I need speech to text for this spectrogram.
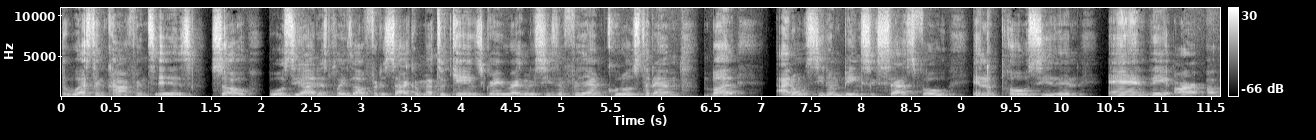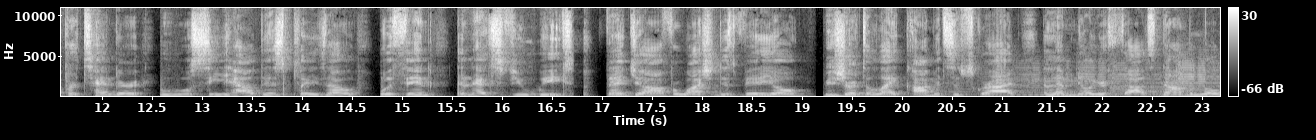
the Western Conference is. So we'll see how this plays out for the Sacramento Kings. Great regular season for them. Kudos to them. But I don't see them being successful in the postseason and they are a pretender. We will see how this plays out within the next few weeks. Thank y'all for watching this video. Be sure to like, comment, subscribe, and let me know your thoughts down below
